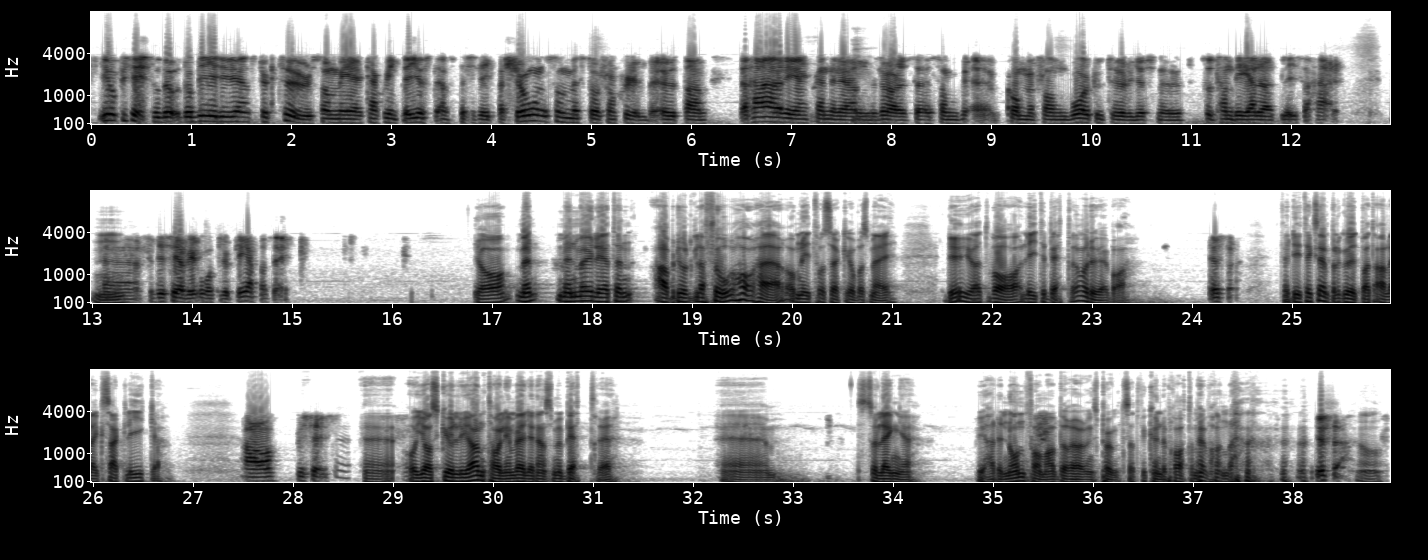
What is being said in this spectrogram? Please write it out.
Jo, precis. Och då, då blir det ju en struktur som är kanske inte just en specifik person som står som skyldig, utan det här är en generell rörelse som eh, kommer från vår kultur just nu, så tenderar det att bli så här. Mm. För det ser vi återupprepa sig. Ja, men, men möjligheten Abdul Glafour har här, om ni två söker jobb hos mig, det är ju att vara lite bättre än vad du är bara. Just det. För ditt exempel går ut på att alla är exakt lika. Ja, precis. Eh, och jag skulle ju antagligen välja den som är bättre eh, så länge vi hade någon form av beröringspunkt så att vi kunde prata med varandra. Just det. ja.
